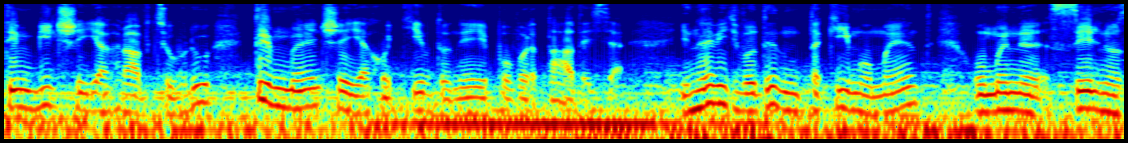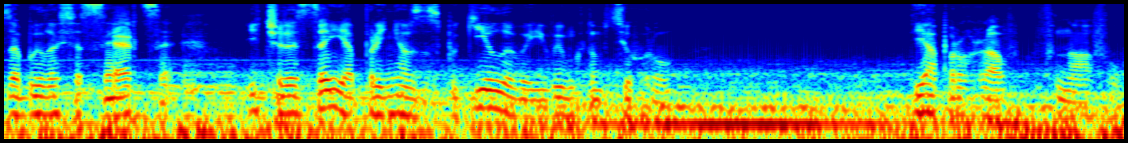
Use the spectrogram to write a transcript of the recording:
тим більше я грав цю гру, тим менше я хотів до неї повертатися. І навіть в один такий момент у мене сильно забилося серце, і через це я прийняв заспокійливе і вимкнув цю гру. Я програв ФНАФу.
